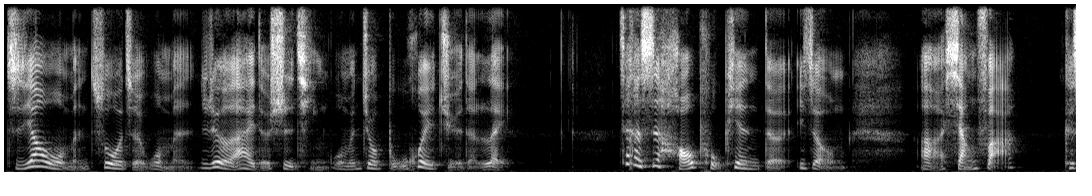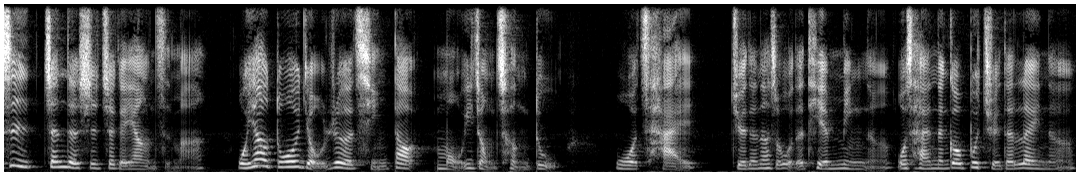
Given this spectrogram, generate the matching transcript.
只要我们做着我们热爱的事情，我们就不会觉得累。这个是好普遍的一种啊、想法，可是真的是这个样子吗？我要多有热情到某一种程度，我才觉得那是我的天命呢？我才能够不觉得累呢？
